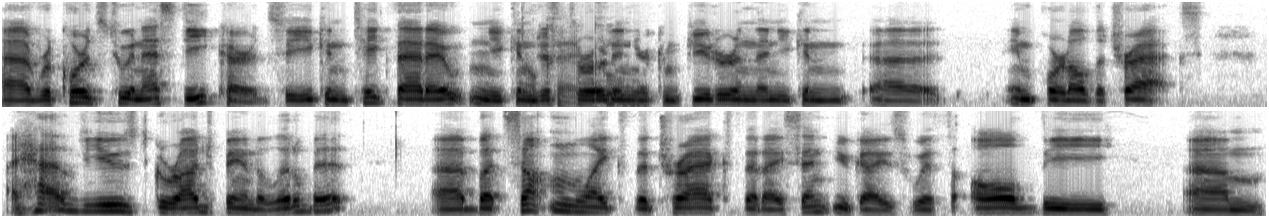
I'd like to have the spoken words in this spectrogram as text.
uh, records to an SD card. So you can take that out and you can okay, just throw cool. it in your computer and then you can uh, import all the tracks. I have used GarageBand a little bit, uh, but something like the track that I sent you guys with all the um,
